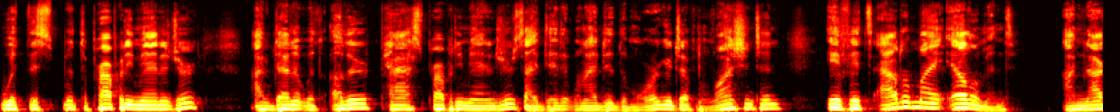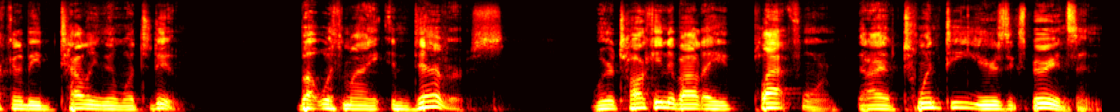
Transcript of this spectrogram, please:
with this with the property manager I've done it with other past property managers. I did it when I did the mortgage up in Washington. If it's out of my element, I'm not going to be telling them what to do. But with my endeavors, we're talking about a platform that I have 20 years experience in.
